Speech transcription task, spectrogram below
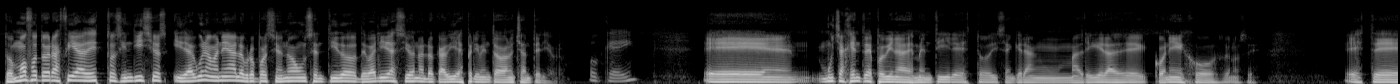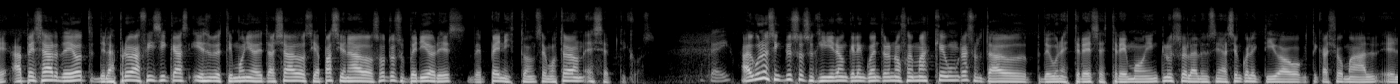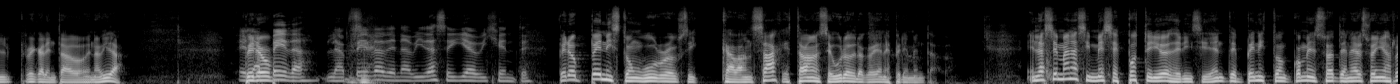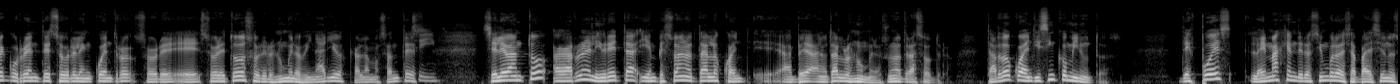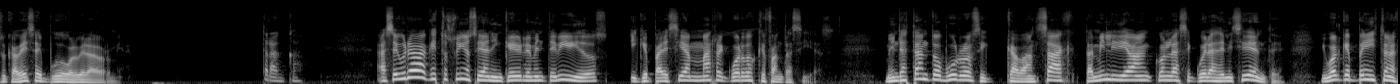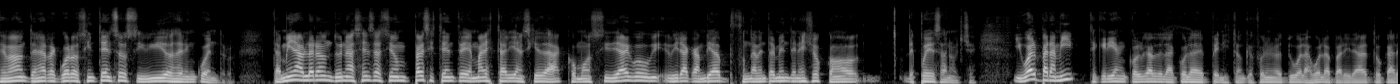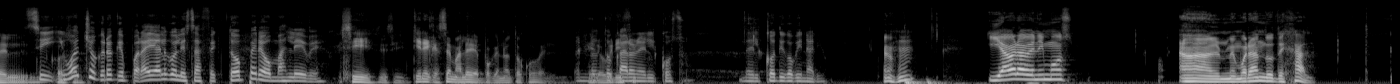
Tomó fotografías de estos indicios y de alguna manera lo proporcionó un sentido de validación a lo que había experimentado la noche anterior. Ok. Eh, mucha gente después viene a desmentir esto, dicen que eran madrigueras de conejos, o no sé. Este, a pesar de, las pruebas físicas y de sus testimonios detallados y apasionados, otros superiores de Peniston se mostraron escépticos. Ok. Algunos incluso sugirieron que el encuentro no fue más que un resultado de un estrés extremo, incluso la alucinación colectiva o que te cayó mal el recalentado de Navidad. Eh, Pero- la peda. La peda de Navidad seguía vigente. Pero Peniston, Burroughs y Cavanzag estaban seguros de lo que habían experimentado. En las semanas y meses posteriores del incidente, Peniston comenzó a tener sueños recurrentes sobre el encuentro, sobre, eh, sobre todo sobre los números binarios que hablamos antes. Sí. Se levantó, agarró una libreta y empezó a anotar los, eh, a anotar los números, uno tras otro. Tardó 45 minutos. Después, la imagen de los símbolos desapareció de su cabeza y pudo volver a dormir. Tranca. Aseguraba que estos sueños eran increíblemente vívidos y que parecían más recuerdos que fantasías. Mientras tanto, Burroughs y Cabanzag también lidiaban con las secuelas del incidente. Igual que Peniston afirmaron tener recuerdos intensos y vívidos del encuentro. También hablaron de una sensación persistente de malestar y ansiedad, como si de algo hubi- hubiera cambiado fundamentalmente en ellos cuando- después de esa noche. Igual para mí, se querían colgar de la cola de Peniston, que fue que tuvo las bolas para ir a tocar el... Sí, igual yo creo que por ahí algo les afectó, pero más leve. Sí, sí, sí. Tiene que ser más leve porque no tocó el... No tocaron el coso del código binario. Ujú. Y ahora venimos al memorando de Halt,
